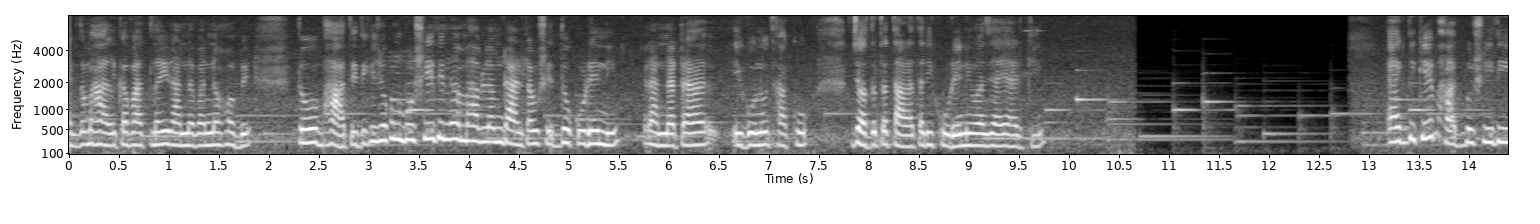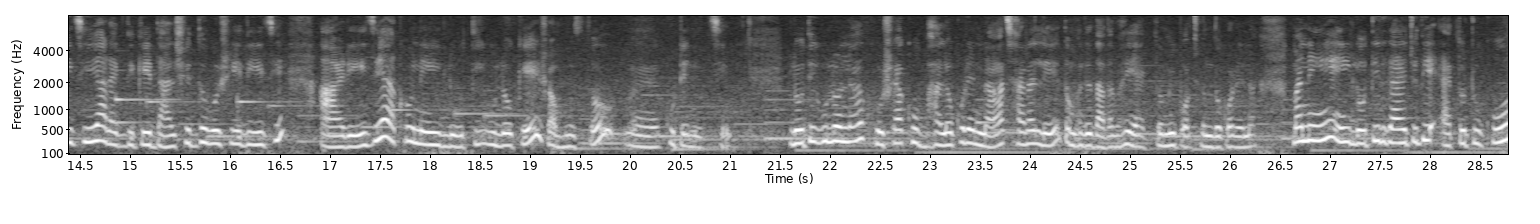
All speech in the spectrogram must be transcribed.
একদম হালকা পাতলাই রান্নাবান্না হবে। তো ভাত এদিকে যখন বসিয়ে দিলাম, ভাবলাম ডালটাও সেদ্ধ করে নিই। রান্নাটা এগোনো থাকুক, যতটা তাড়াতাড়ি করে নেওয়া যায় আর কি। একদিকে ভাত বসিয়ে দিয়েছি আর একদিকে ডাল সেদ্ধ বসিয়ে দিয়েছি। আর এই যে এখন এই লতিগুলোকে সমস্ত কুটে নিচ্ছি। লতিগুলো না খোসা খুব ভালো করে না ছাড়ালে তোমাদের দাদাভাই একদমই পছন্দ করে না। মানে এই লতির গায়ে যদি এতটুকুও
